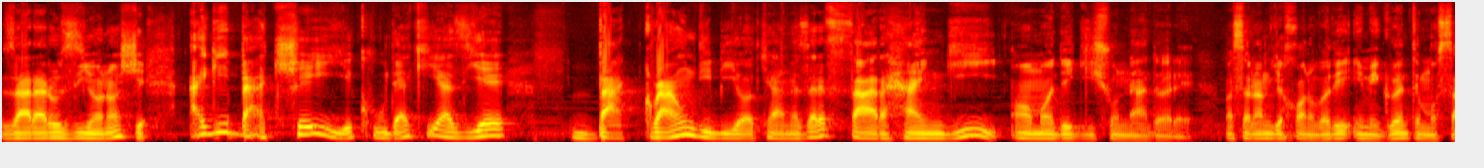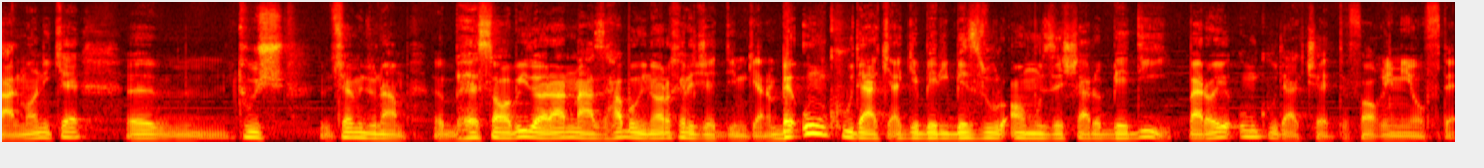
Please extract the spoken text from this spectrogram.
ضرر و زیاناش اگه بچه یه کودکی از یه بکگراندی بیاد که از نظر فرهنگی آمادگیشو نداره مثلا یه خانواده ایمیگرنت مسلمانی که توش چه می‌دونم حسابی دارن مذهب و اینا رو خیلی جدی می‌گیرن. به اون کودک اگه بری به زور آموزش رو بدی برای اون کودک چه اتفاقی میفته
